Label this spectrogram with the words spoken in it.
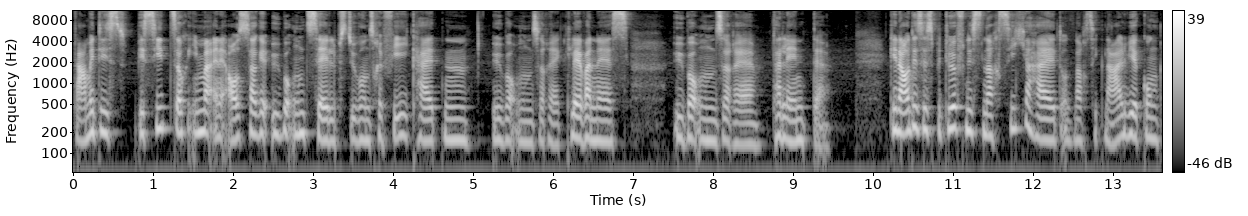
Damit ist Besitz auch immer eine Aussage über uns selbst, über unsere Fähigkeiten, über unsere Cleverness, über unsere Talente. Genau dieses Bedürfnis nach Sicherheit und nach Signalwirkung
